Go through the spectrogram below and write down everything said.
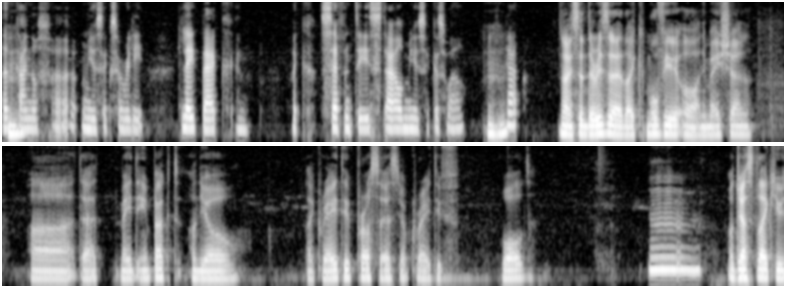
that Mhm. kind of uh, music. So really laid back and like 70s style music as well. Mhm. Yeah. Nice. And there is a like movie or animation uh, that made impact on your like creative process, your creative world, Mm, or just like you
